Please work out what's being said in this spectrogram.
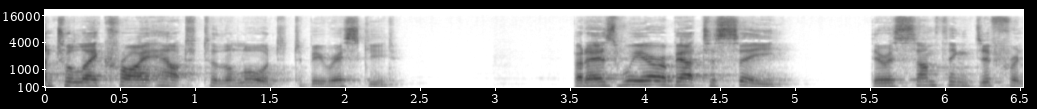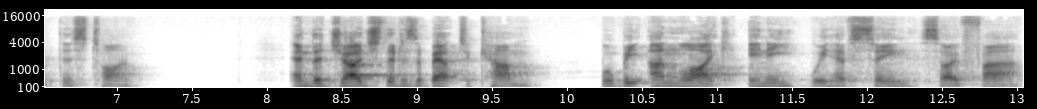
until they cry out to the Lord to be rescued. But as we are about to see, there is something different this time. and the judge that is about to come will be unlike any we have seen so far.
